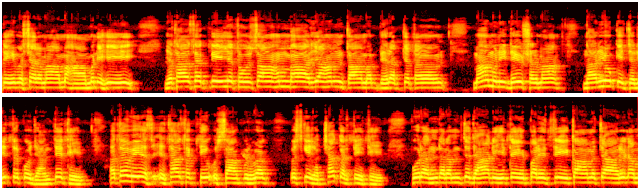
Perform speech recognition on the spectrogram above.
देव शर्मा महामुनि। यथाशक्ति यथोत्साहम भार्याम ताम अभ्यरक्षत। महामुनि देव शर्मा नारियों के चरित्र को जानते थे। अतः वे यथाशक्ति उत्साहपूर्वक उसकी रक्षा करते थे। पुरंदरम च जानीते परिस्त्री कामचारिणम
